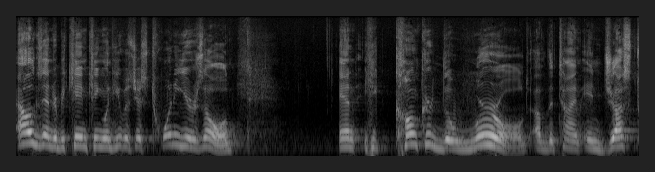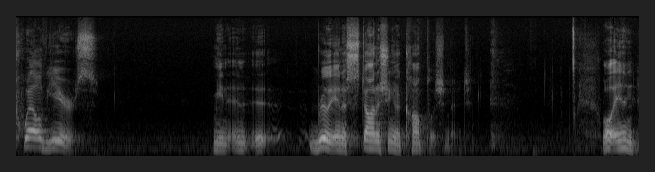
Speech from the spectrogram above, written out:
Alexander became king when he was just 20 years old, and he conquered the world of the time in just 12 years. I mean, uh, really an astonishing accomplishment. Well, in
